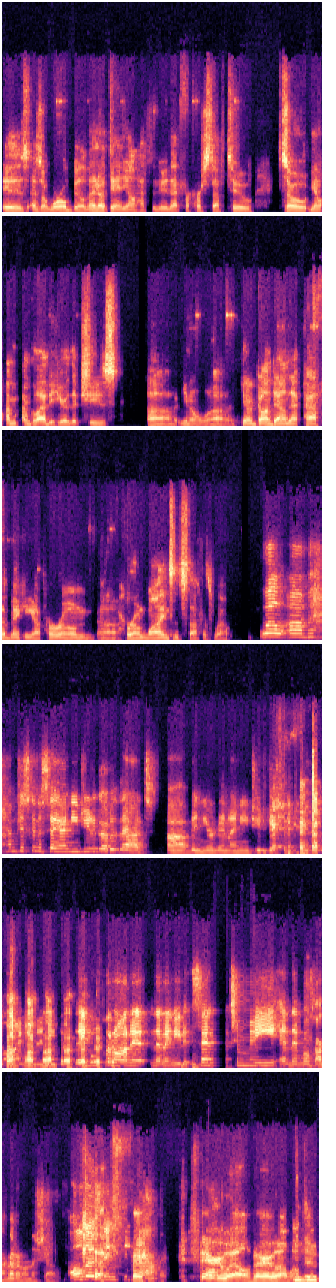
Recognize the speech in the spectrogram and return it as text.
is as a world build. And I know Danielle has to do that for her stuff too. So you know, I'm I'm glad to hear that she's uh, you know uh, you know gone down that path of making up her own uh, her own wines and stuff as well. Well, um, I'm just going to say I need you to go to that uh, vineyard and I need you to get them to make a wine and I need the label put on it and then I need it sent to me and then we'll talk about it on the show. All those things need to happen. Very well, very well. Well do.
